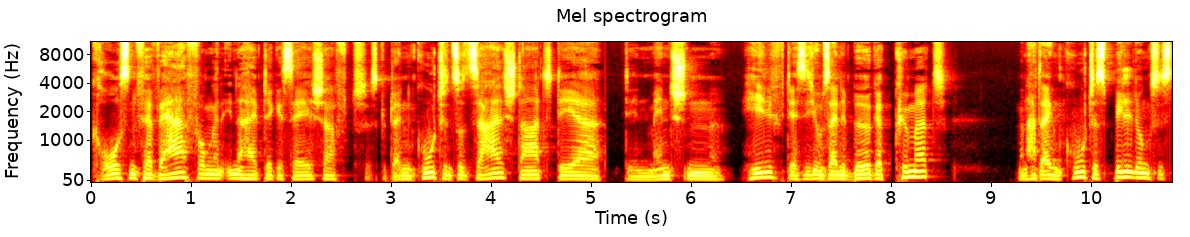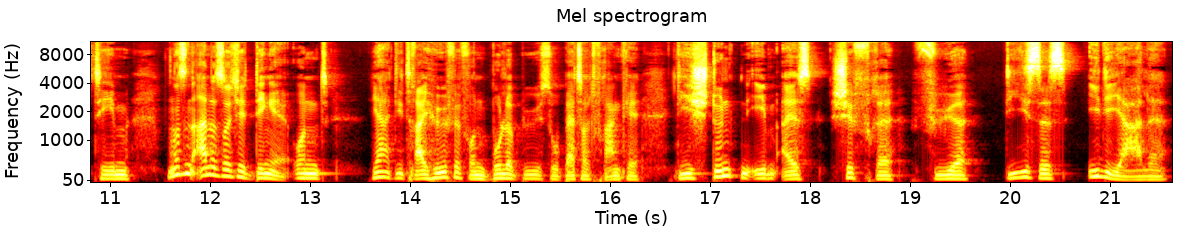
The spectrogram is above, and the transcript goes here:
großen Verwerfungen innerhalb der Gesellschaft, es gibt einen guten Sozialstaat, der den Menschen hilft, der sich um seine Bürger kümmert, man hat ein gutes Bildungssystem, das sind alles solche Dinge. Und ja, die drei Höfe von Bullerbü, so Bertolt Franke, die stünden eben als Chiffre für dieses ideale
